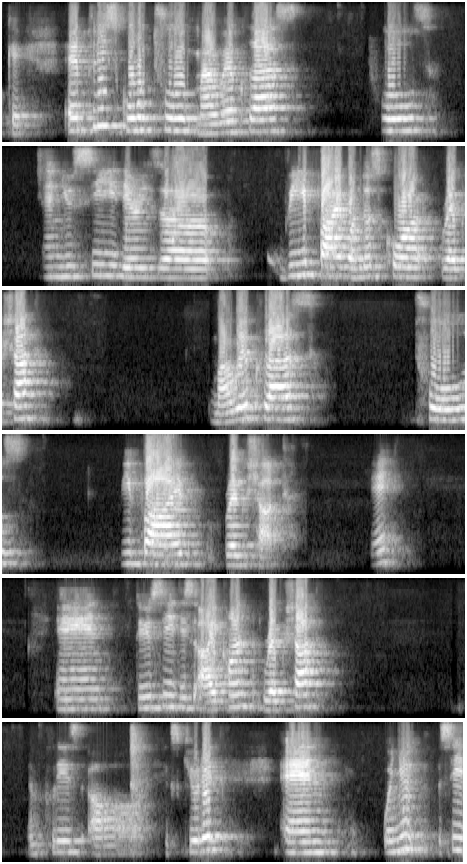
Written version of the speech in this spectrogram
Okay, and please go to malware class tools and you see there is a v5 underscore regshot malware class tools v5 regshot okay? And do you see this icon regshot and please uh, execute it. And when you see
